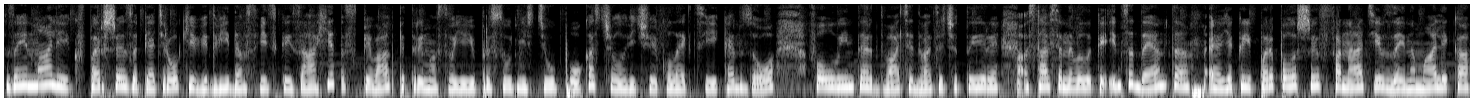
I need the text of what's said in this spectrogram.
Заїн Малік вперше за п'ять років відвідав світський захід. Співак підтримав своєю присутністю показ чоловічої колекції Кензо Fall Winter 2024. Стався невеликий інцидент, е, який переполошив фанатів Зейна Маліка.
